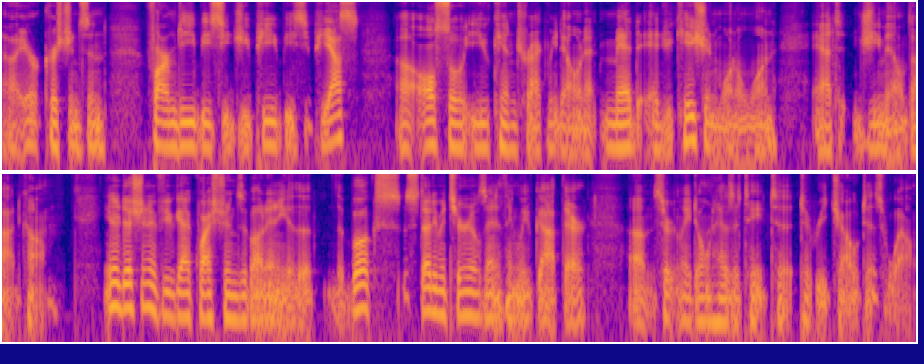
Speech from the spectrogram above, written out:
uh, Eric Christensen, PharmD, BCGP, BCPS. Uh, also, you can track me down at mededucation101 at gmail.com. In addition, if you've got questions about any of the, the books, study materials, anything we've got there, um, certainly don't hesitate to, to reach out as well.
